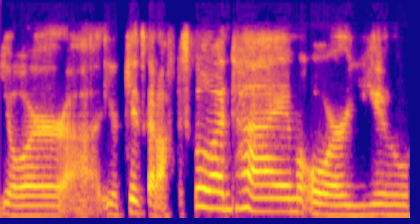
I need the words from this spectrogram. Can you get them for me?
your uh, your kids got off to school on time or you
